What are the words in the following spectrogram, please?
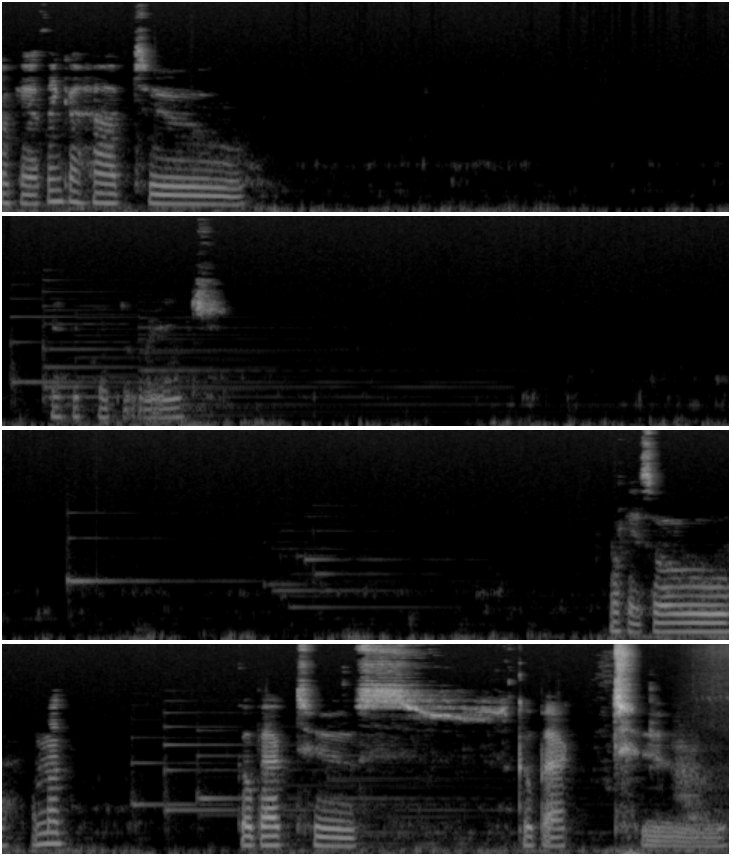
Okay, I think I have to Ridge. Okay, so I'm gonna go back to go back to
